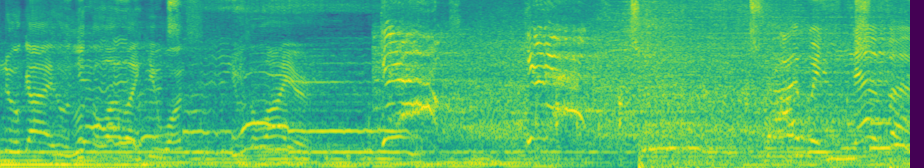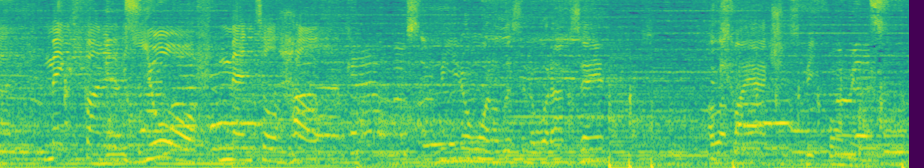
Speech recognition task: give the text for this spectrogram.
Knew a guy who looked a lot like you once. He was a liar. Get out! Get out! I would never make fun of your mental health. I you don't want to listen to what I'm saying? I'll let my actions speak for me.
